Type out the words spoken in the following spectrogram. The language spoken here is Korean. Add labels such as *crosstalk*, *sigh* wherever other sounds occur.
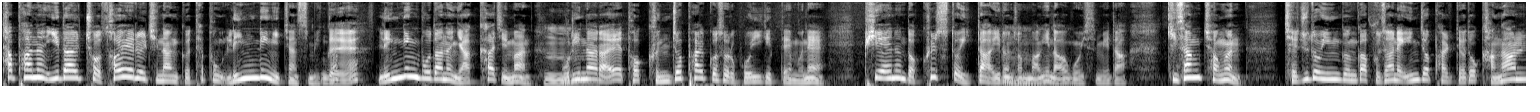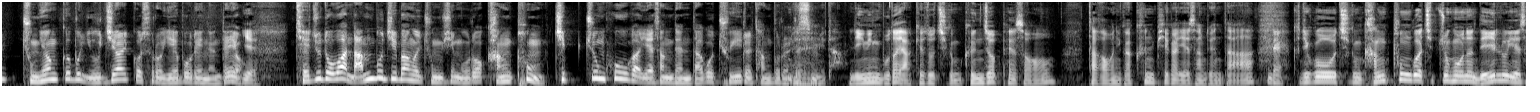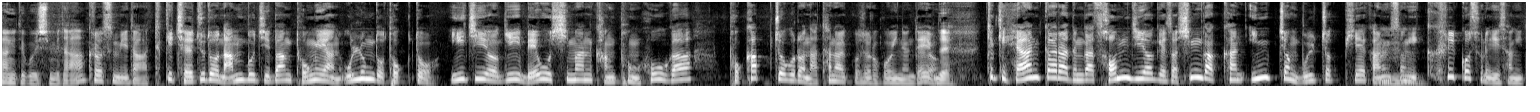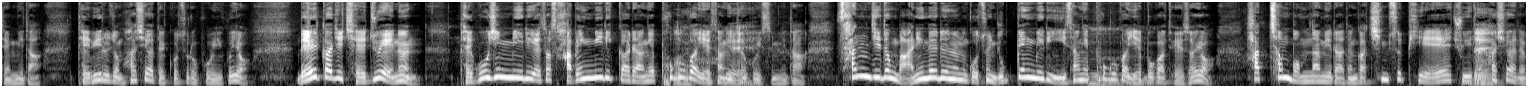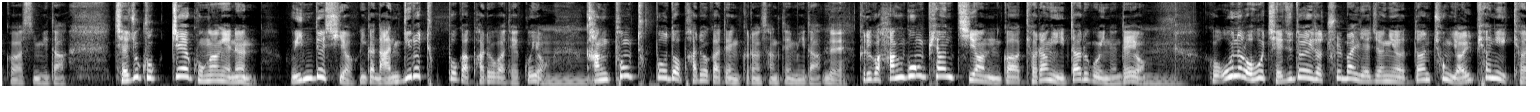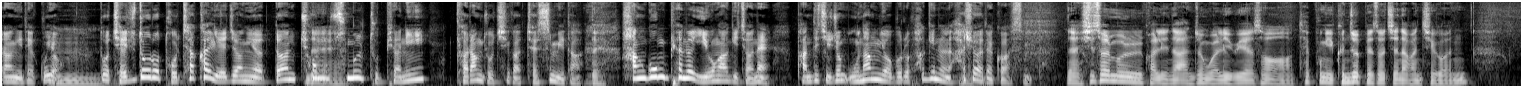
타파는 이달 초 서해를 지난 그 태풍 링링 있지 않습니까? 네. 링링보다는 약하지만 음. 우리나라에 더 근접할 것으로 보이기 때문에 피해는 더 클 수도 있다 이런 음. 전망이 나오고 있습니다. 기상청은 제주도 인근과 부산에 인접할 때도 강한 중형급을 유지할 것으로 예보를 했는데요. 예. 제주도와 남부지방을 중심으로 강풍, 집중호우가 예상된다고 주의를 당부를 네. 했습니다. 링링보다 약해서 지금 근접해서 다가오니까 큰 피해가 예상된다. 네. 그리고 지금 강풍과 집중호우는 내일로 예상이 되고 있습니다. 그렇습니다. 특히 제주도 남부지방, 동해안, 울릉도, 독도 이 지역이 매우 심한 강풍, 호우가 복합적으로 나타날 것으로 보이는데요. 네. 특히 해안가라든가 섬 지역에서 심각한 인적 물적 피해 가능성이 음. 클 것으로 예상이 됩니다. 대비를 좀 하셔야 될 것으로 보이고요. 내일까지 제주에는 150mm에서 400mm 가량의 폭우가 어, 예상이 예. 되고 있습니다. 산지 등 많이 내리는 곳은 600mm 이상의 음. 폭우가 예보가 돼서요. 하천 범람이라든가 침수 피해에 주의를 네. 하셔야 될 것 같습니다. 제주 국제공항에는 윈드시어, 그러니까 난기류 특보가 발효가 됐고요. 음. 강풍 특보도 발효가 된 그런 상태입니다. 네. 그리고 항공편 지연과 결항이 잇따르고 있는데요. 음. 그 오늘 오후 제주도에서 출발 예정이었던 총 10편이 결항이 됐고요. 음. 또 제주도로 도착할 예정이었던 총 네. 22편이 결항 조치가 됐습니다. 네. 항공편을 이용하기 전에 반드시 좀 운항 여부를 확인을 하셔야 될 것 같습니다. 네, 시설물 관리나 안전 관리 위해서 태풍이 근접해서 지나간 지역은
